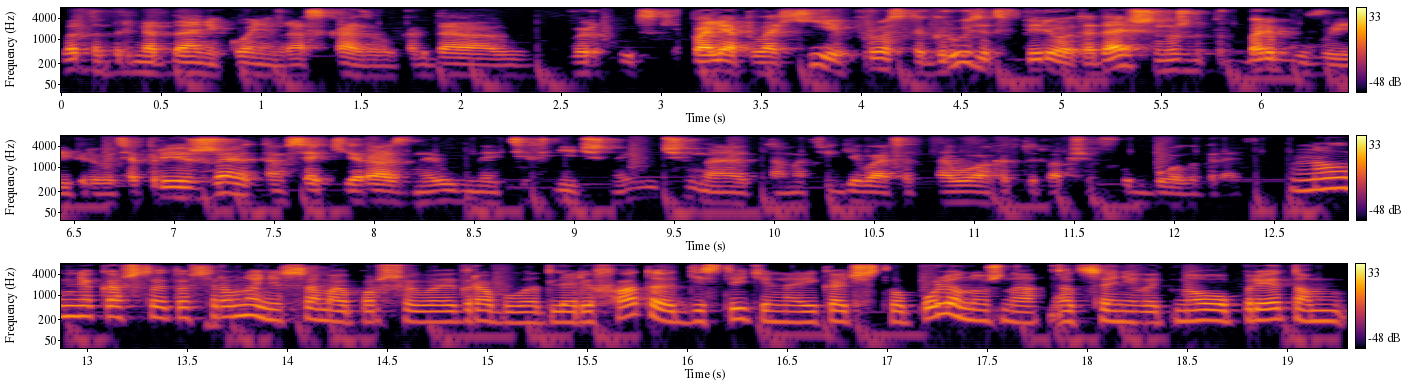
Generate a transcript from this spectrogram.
Вот, например, Дани Конин рассказывал, когда в Иркутске поля плохие, просто грузят вперед, а дальше нужно борьбу выигрывать. А приезжают там всякие разные умные, техничные и начинают там офигевать от того, а как тут вообще футбол играть. Ну, мне кажется, это все равно не самая паршивая игра была для Рефата. Действительно, и качество поля нужно оценивать, но при этом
